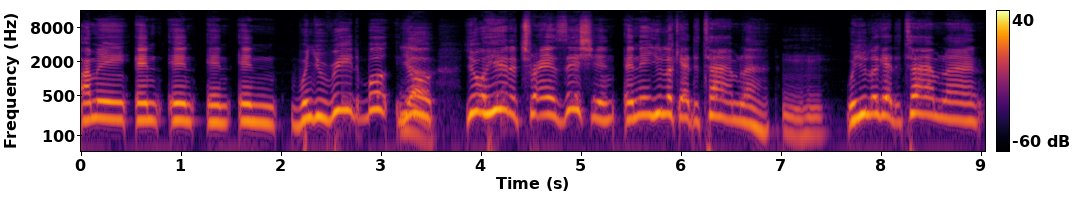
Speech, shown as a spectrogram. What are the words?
I mean, and and and and when you read the book, you'll you'll hear the transition, and then you look at the timeline. mm-hmm. When you look at the timeline,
